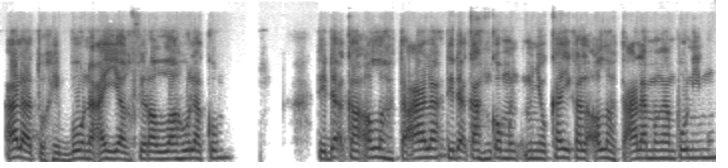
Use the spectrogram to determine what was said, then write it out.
Ala tuhibbuna ayyaghfirallahu lakum? Tidakkah Allah Ta'ala, tidakkah engkau menyukai kalau Allah Ta'ala mengampunimu?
